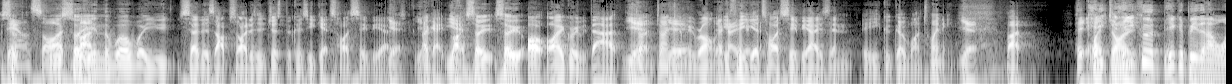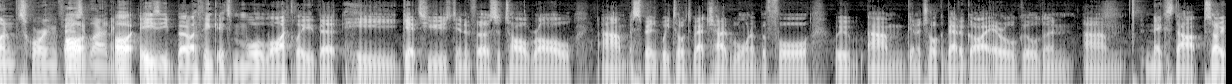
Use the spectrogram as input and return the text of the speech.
So- downside. So, in the world where you say there's upside, is it just because he gets high CBAs? Yeah, yeah. Okay, yeah. I- so, so I, I agree with that. Yeah, don't don't yeah. get me wrong. Okay, if he gets high CBAs, then he could go 120. Yeah. but he, he, he could he could be the number one scoring fantasy oh, player. I think. oh, easy. But I think it's more likely that he gets used in a versatile role. Um, especially, we talked about Chad Warner before. We're um, going to talk about a guy, Errol Gulden, um, next up. So,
